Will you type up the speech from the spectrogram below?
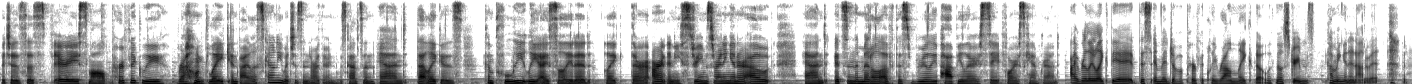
which is this very small, perfectly round lake in Vilas County, which is in northern Wisconsin. And that lake is completely isolated. Like, there aren't any streams running in or out and it's in the middle of this really popular state forest campground. I really like the this image of a perfectly round lake though with no streams coming in and out of it.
